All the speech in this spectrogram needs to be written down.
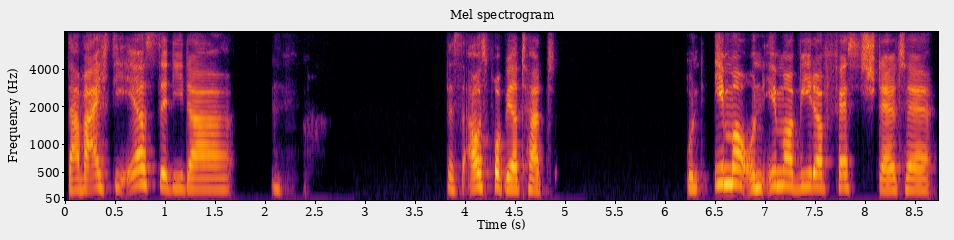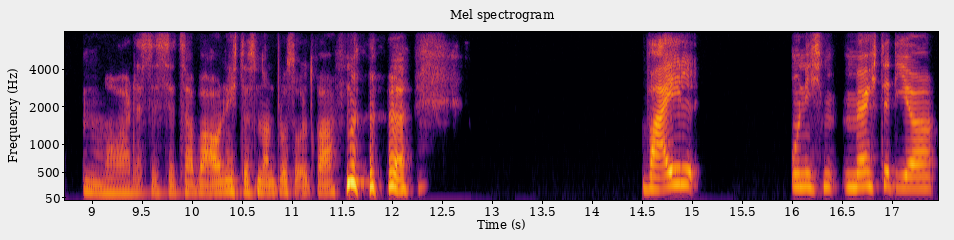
da war ich die erste, die da das ausprobiert hat und immer und immer wieder feststellte, boah, das ist jetzt aber auch nicht das Nonplusultra. Weil und ich möchte dir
